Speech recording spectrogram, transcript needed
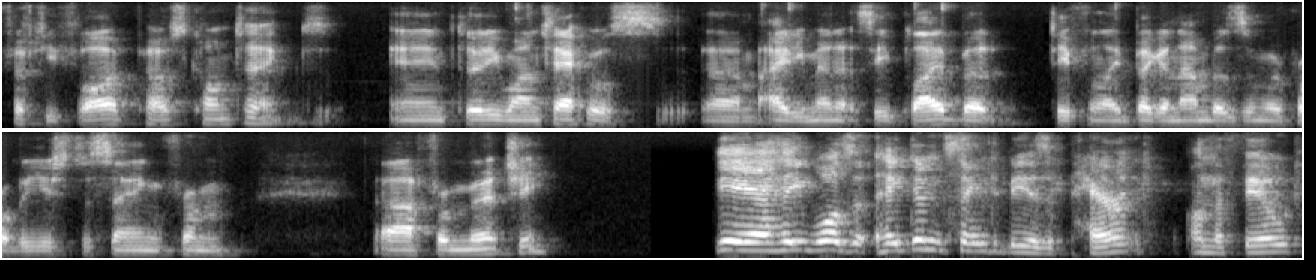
55 post contact, and 31 tackles. Um, 80 minutes he played, but definitely bigger numbers than we're probably used to seeing from uh, from Murchie. Yeah, he was. He didn't seem to be as apparent on the field,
